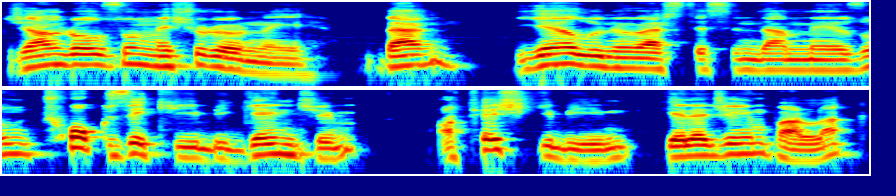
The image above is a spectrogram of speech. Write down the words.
Jean Rawls'un meşhur örneği. Ben Yale Üniversitesi'nden mezun çok zeki bir gencim. Ateş gibiyim. Geleceğim parlak.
